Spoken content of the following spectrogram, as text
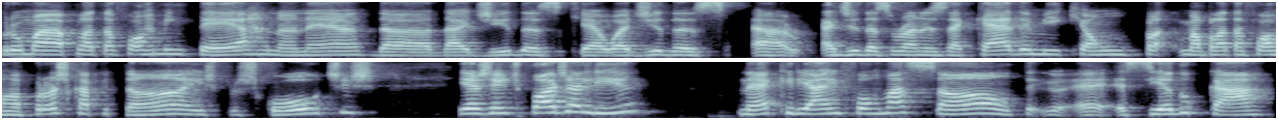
para uma plataforma interna né, da, da, Adidas, que é o Adidas, Adidas Runners Academy, que é um, uma plataforma para os capitães, para os coaches, e a gente pode ali né, criar informação, é, é, se educar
